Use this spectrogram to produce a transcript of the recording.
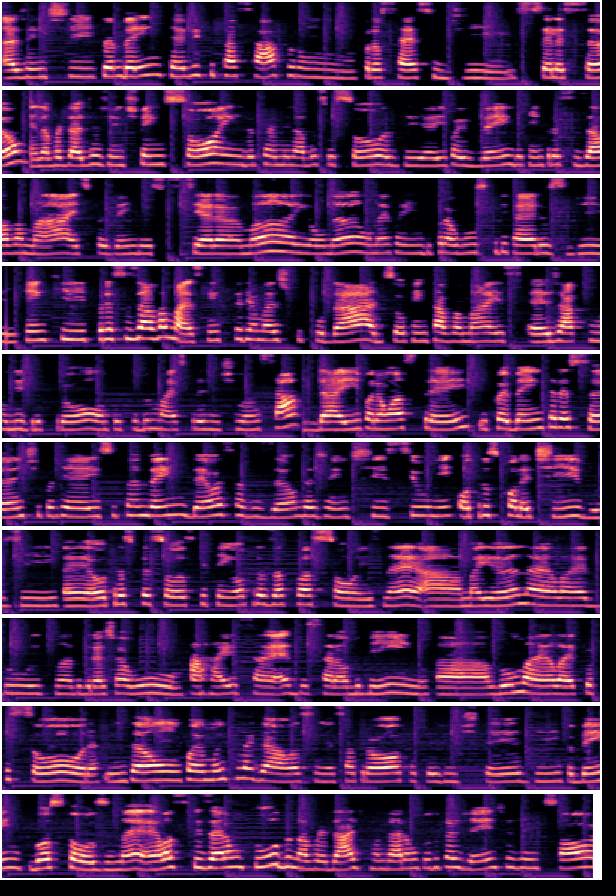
a gente também teve que passar por um processo de seleção. E, na verdade, a gente pensou em determinadas pessoas e aí foi vendo quem precisava mais, foi vendo se era mãe ou não, né? Foi indo para alguns critérios de quem que precisava mais, quem que teria mais dificuldades ou quem estava mais é, já com o livro pronto e tudo mais pra gente lançar. Daí foram as três e foi bem interessante porque isso também deu essa visão da gente se unir outros coletivos e é, outras pessoas que têm outras atuações, né? A Maiana, ela é do Islã do Grajaú, a Raíssa é do Sarau do Binho, a Luma, ela é professora. Então foi muito legal, assim, essa troca que a gente teve. Foi bem gostoso, né? Elas fizeram tudo, na verdade, mandaram tudo pra gente, a gente só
